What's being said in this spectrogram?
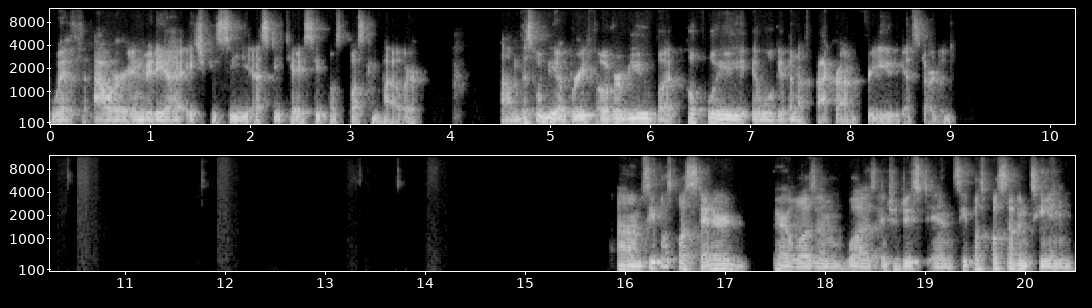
with our NVIDIA HPC SDK C++ compiler. Um, this will be a brief overview, but hopefully it will give enough background for you to get started. Um, C++ standard parallelism was introduced in C++ 17.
